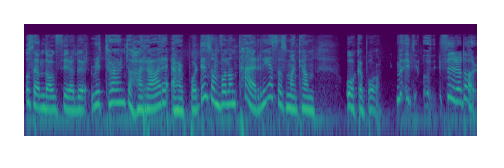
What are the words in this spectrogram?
Och sen dag fyra då Return to Harare Airport. Det är en sån volontärresa som man kan åka på. Men, eh, fyra dagar?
